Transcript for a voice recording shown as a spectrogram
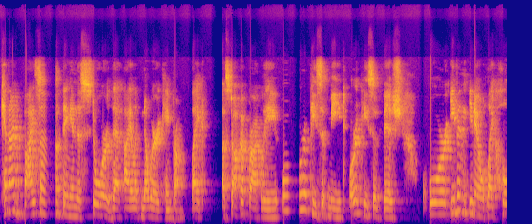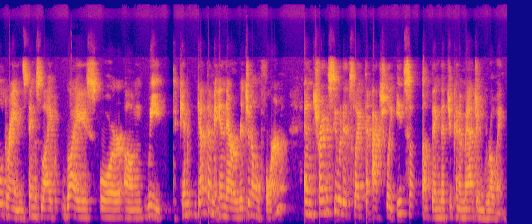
can I buy something in the store that I like know where it came from? Like a stalk of broccoli or, or a piece of meat or a piece of fish or even, you know, like whole grains, things like rice or um, wheat, can get them in their original form and try to see what it's like to actually eat something that you can imagine growing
